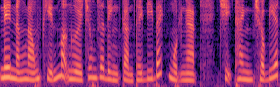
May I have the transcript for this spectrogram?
nên nắng nóng khiến mọi người trong gia đình cảm thấy bí bách ngột ngạt, chị Thanh cho biết.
